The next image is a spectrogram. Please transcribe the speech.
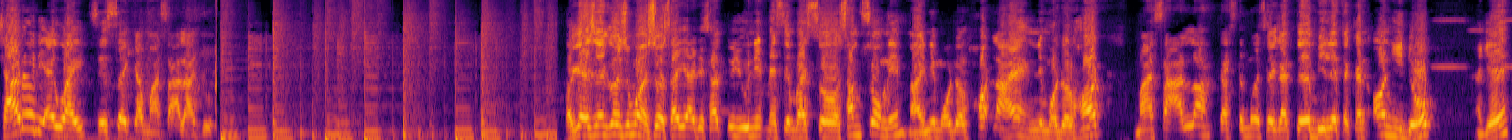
cara DIY selesaikan masalah tu. Okay, Assalamualaikum semua. So, saya ada satu unit mesin basuh Samsung ni. Ha, ini model hot lah eh. Ini model hot. Masalah customer saya kata bila tekan on hidup, okay,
